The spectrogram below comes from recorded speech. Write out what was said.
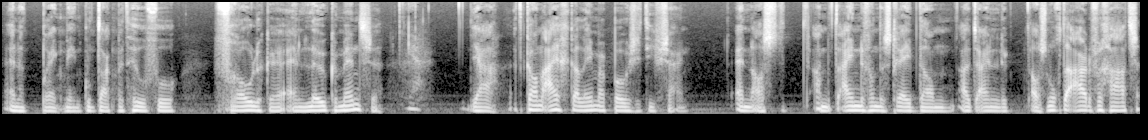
En het brengt me in contact met heel veel vrolijke en leuke mensen. Ja, ja het kan eigenlijk alleen maar positief zijn. En als het aan het einde van de streep dan uiteindelijk alsnog de aarde vergaat,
